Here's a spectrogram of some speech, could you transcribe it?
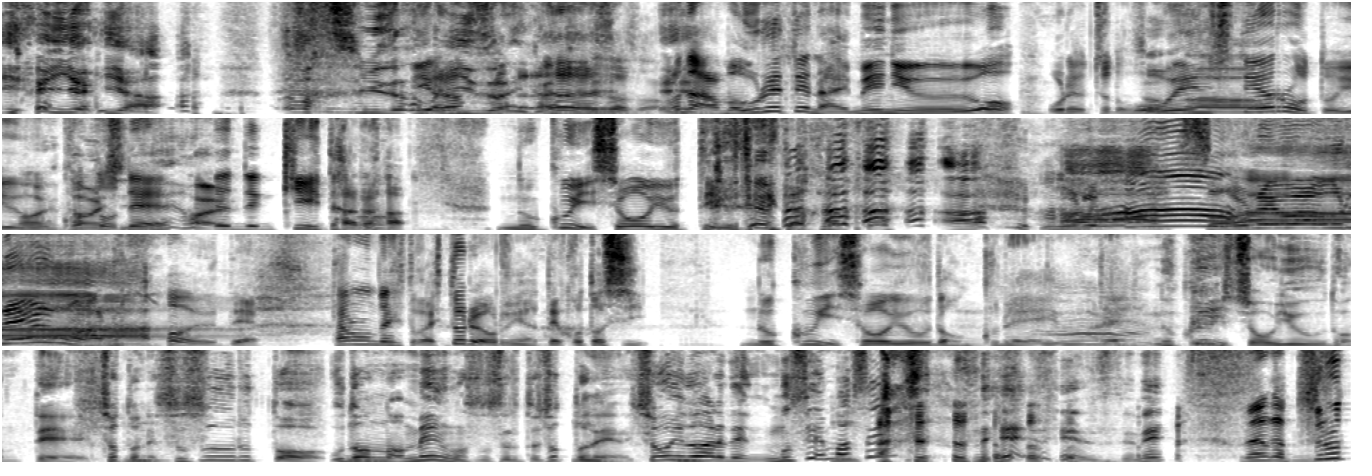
いやいやいや。まあ清水さんも言いづらい感じで。うんそうそう。ええほんならもう売れてないメニューを俺ちょっと応援してやろうということはいねはい。でで聞いたら「ぬくい醤油」って言ってた。それは売れんわな言うて。頼んだ人が一人おるんやって今年。ぬくい醤油うどんくれ言うて。ぬくい醤油うどんってちょっとねすするとうどんの麺をすするとちょっとね醤油のあれでむせません？ねですね。なんかつるっ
